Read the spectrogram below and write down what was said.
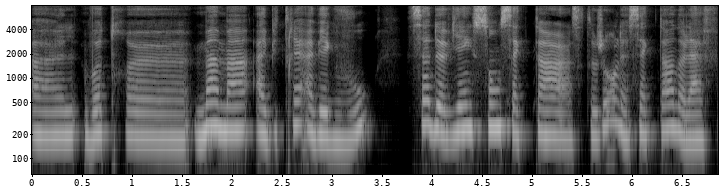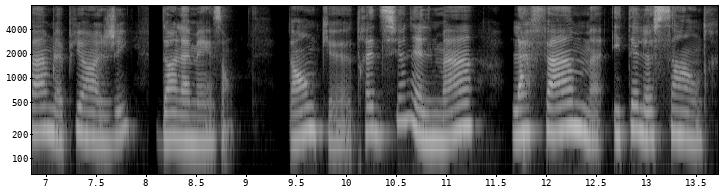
euh, votre euh, maman habiterait avec vous, ça devient son secteur. C'est toujours le secteur de la femme la plus âgée dans la maison. Donc, traditionnellement, la femme était le centre.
